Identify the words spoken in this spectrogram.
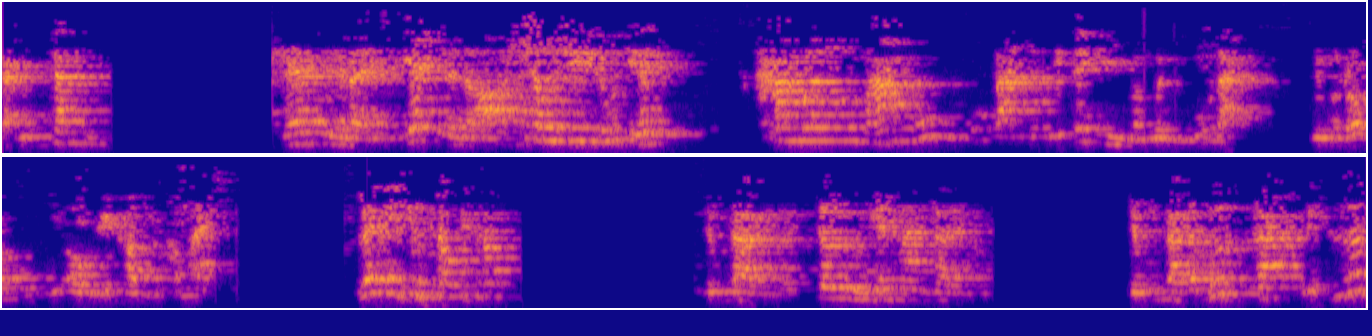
cạnh tranh ghét người này, ghét người đó sân si đủ chuyện Ham lên ham muốn đạt được những cái gì mà mình muốn đạt. Nhưng mà rốt cuộc chỉ ôm cái không không ai. Lấy cái gì không cái không? Chúng ta là người từ Việt Nam ra đây. Chúng ta đã bước ra được lớn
